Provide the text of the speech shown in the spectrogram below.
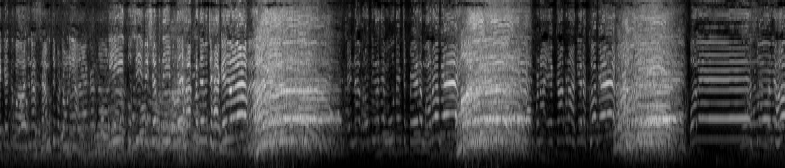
ਇੱਕ ਇੱਕ ਆਵਾਜ਼ ਨਾਲ ਸਹਿਮਤੀ ਪਟਾਉਣੀ ਆ। ਕੀ ਤੁਸੀਂ ਵਿਸ਼ਵਦੀਪ ਦੇ ਹੱਕ ਦੇ ਵਿੱਚ ਹੈਗੇ ਹੋ? ਦੇ ਮੂੰਹ ਤੇ ਚਪੇੜ ਮਾਰੋਗੇ? ਆਪਣਾ ਏਕਾ ਬਣਾ ਕੇ ਰੱਖੋਗੇ? ਬੋਲੇ ਸੋਨਿਹਾ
